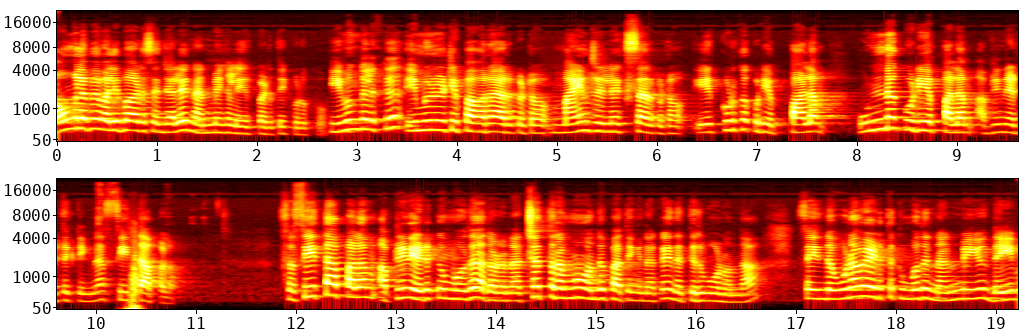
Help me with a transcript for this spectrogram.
அவங்கள போய் வழிபாடு செஞ்சாலே நன்மைகள் ஏற்படுத்தி கொடுக்கும். இவங்களுக்கு இம்யூனிட்டி பவராக இருக்கட்டும் மைண்ட் ரிலாக்ஸாக இருக்கட்டும் கொடுக்கக்கூடிய பழம் உண்ணக்கூடிய பழம் அப்படின்னு எடுத்துக்கிட்டிங்கன்னா சீத்தாப்பழம் ஸோ சீத்தாப்பழம் அப்படின்னு எடுக்கும்போது அதோட நட்சத்திரமும் வந்து பார்த்தீங்கன்னாக்கா இந்த திருவோணம் தான் ஸோ இந்த உணவை எடுத்துக்கும் போது நன்மையும் தெய்வ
